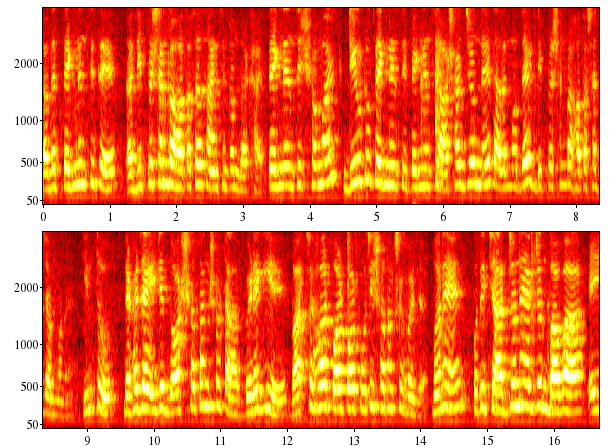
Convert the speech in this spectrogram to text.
তাদের প্রেগনেন্সিতে ডিপ্রেশন বা হতাশার সাইন সিমটম দেখায়। প্রেগনেন্সির সময় ডিউ টু প্রেগনেন্সি প্রেগনেন্সি আসার জন্য তাদের মধ্যে ডিপ্রেশন বা হতাশার জন্ম নেয়। কিন্তু দেখা যায় এই যে দশ শতাংশটা বেড়ে গিয়ে বাচ্চা হওয়ার পর পর পঁচিশ শতাংশ হয়ে যায়। মানে প্রতি চারজনে একজন বাবা এই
